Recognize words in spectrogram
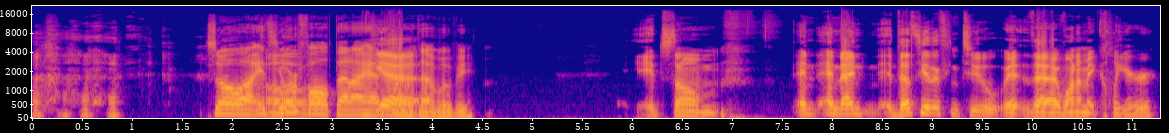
So uh, it's your Oh. fault that I had fun Yeah. with that movie. it's um and and I that's the other thing too eh, that I want to make clear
